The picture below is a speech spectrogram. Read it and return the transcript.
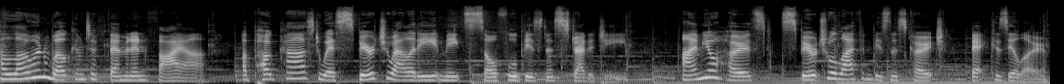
Hello and welcome to Feminine Fire, a podcast where spirituality meets soulful business strategy. I'm your host, spiritual life and business coach, Beck Casillo,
